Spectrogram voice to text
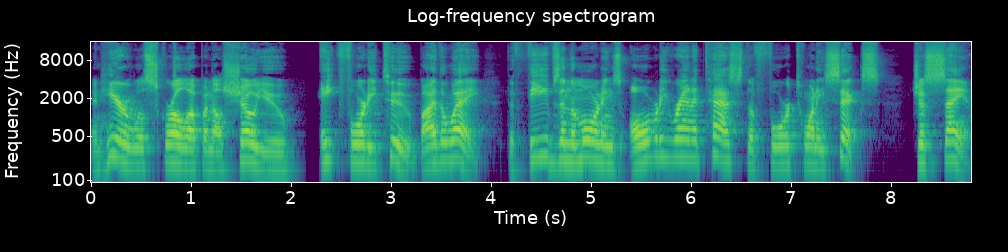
And here we'll scroll up and I'll show you 842. By the way, the thieves in the mornings already ran a test of 426. Just saying.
